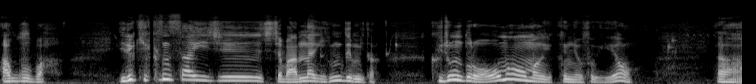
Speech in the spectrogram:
아구바. 이렇게 큰 사이즈 진짜 만나기 힘듭니다. 그 정도로 어마어마하게 큰 녀석이에요. 야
